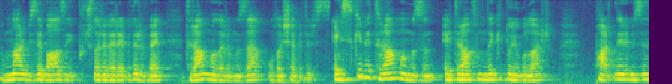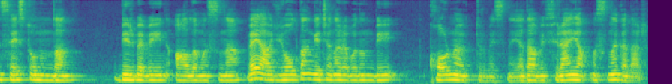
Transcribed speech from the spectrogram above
bunlar bize bazı ipuçları verebilir ve travmalarımıza ulaşabiliriz. Eski bir travmamızın etrafındaki duygular partnerimizin ses tonundan, bir bebeğin ağlamasına veya yoldan geçen arabanın bir korna öttürmesine ya da bir fren yapmasına kadar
